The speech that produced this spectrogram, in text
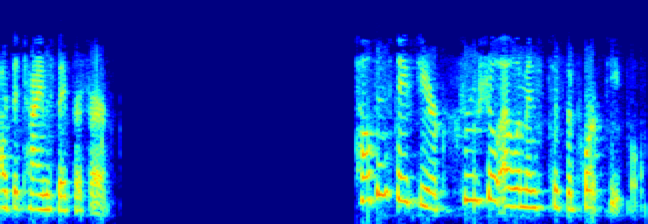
at the times they prefer. Health and safety are crucial elements to support people.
